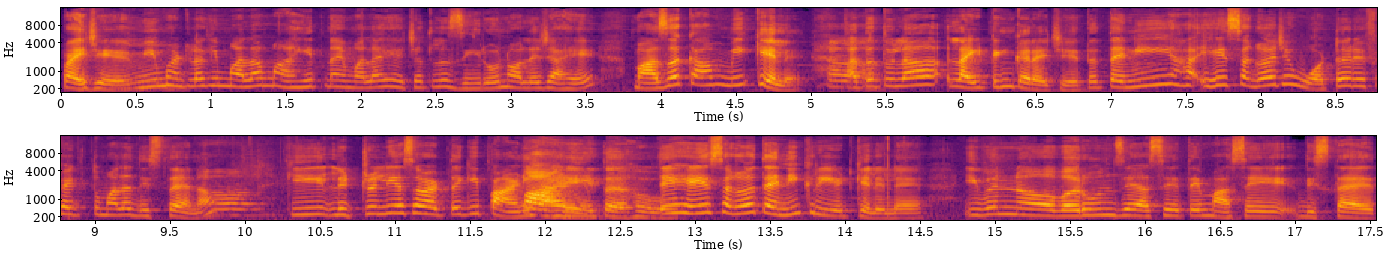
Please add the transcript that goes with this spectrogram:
पाहिजे. मी म्हटलं की मला माहीत नाही मला ह्याच्यातलं झिरो नॉलेज आहे. माझं काम मी केलंय. आता तुला लाइटिंग करायची आहे. तर त्यांनी हा- सगळं जे वॉटर इफेक्ट तुम्हाला दिसतंय ना की लिटरली असं वाटतं की पाणी आहे. हो. ते हे सगळं त्यांनी क्रिएट केलेलं आहे. इवन वरून जे असे ते मासे दिसत आहेत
